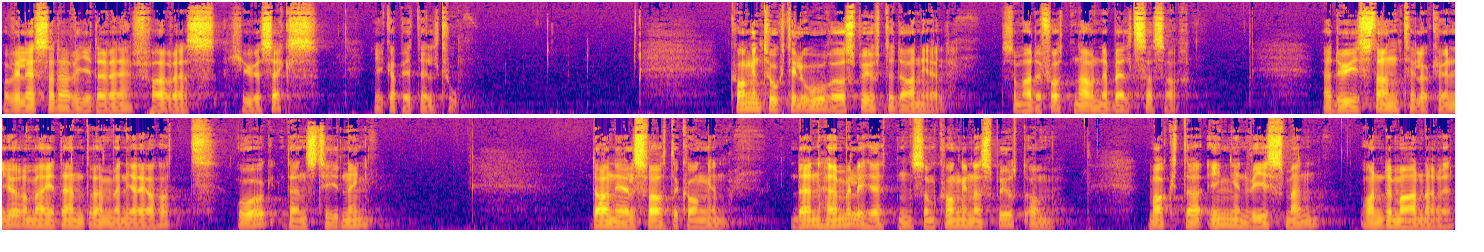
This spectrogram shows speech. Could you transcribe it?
Og Vi leser da videre fra vers 26 i kapittel 2. Kongen tok til orde og spurte Daniel, som hadde fått navnet Beltsasar, er du i stand til å kunngjøre meg den drømmen jeg har hatt, og dens tydning? Daniel svarte kongen, den hemmeligheten som kongen har spurt om, makter ingen vismenn, åndemanere,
